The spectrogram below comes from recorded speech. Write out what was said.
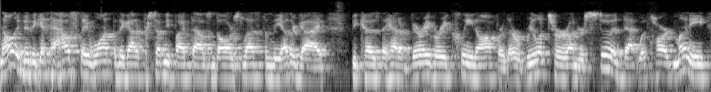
not only did they get the house they want, but they got it for seventy five thousand dollars less than the other guy because they had a very very clean offer. Their realtor understood that with hard money.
